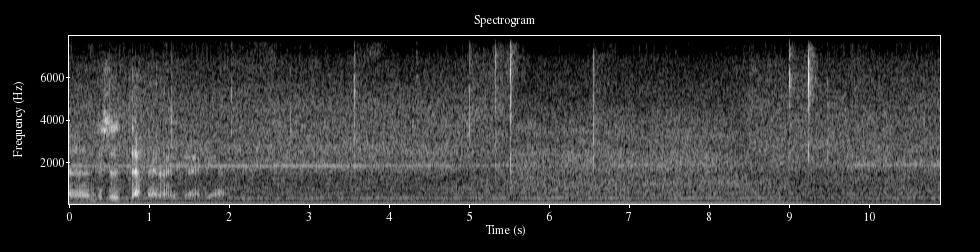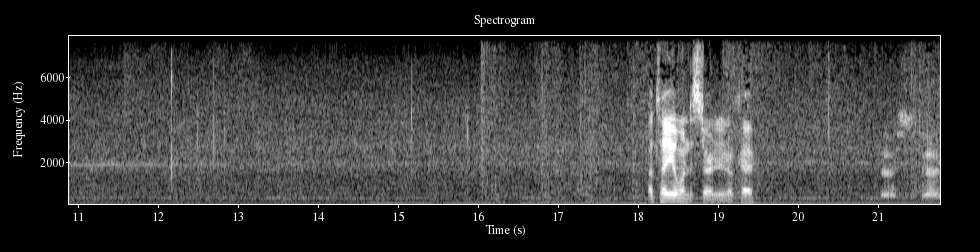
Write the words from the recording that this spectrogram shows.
And this is definitely not a good idea. I'll tell you when to start it, okay? Yes, yes.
